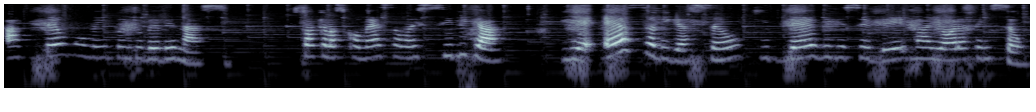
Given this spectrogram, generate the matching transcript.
até o momento onde o bebê nasce. Só que elas começam a se ligar e é essa ligação que deve receber maior atenção.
